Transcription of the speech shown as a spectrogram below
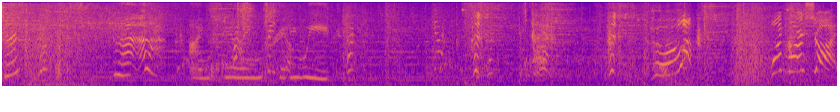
So it's my turn? I'm feeling pretty weak. One more shot!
